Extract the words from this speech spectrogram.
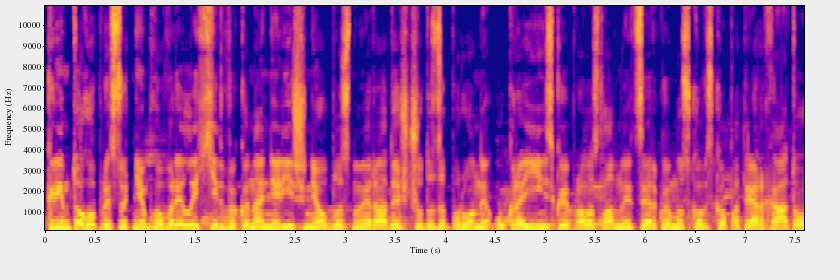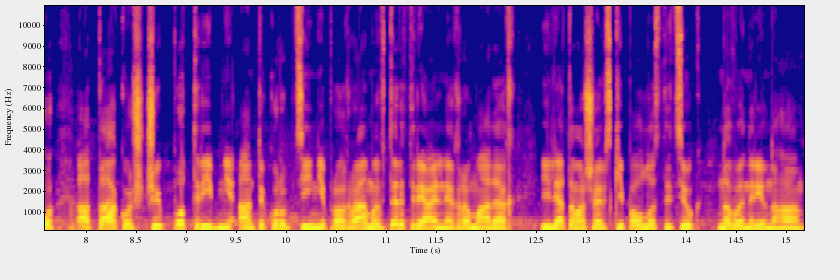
Крім того, присутні обговорили хід виконання рішення обласної ради щодо заборони Української православної церкви Московського патріархату, а також чи потрібні антикорупційні програми в територіальних громадах. Ілля Томашевський, Павло Стецюк, новини Рівного.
